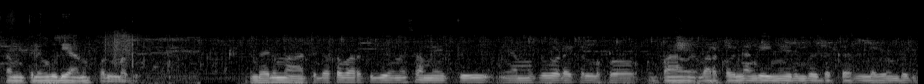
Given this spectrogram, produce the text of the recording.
ശ്രമത്തിലും കൂടിയാണ് ഇപ്പോൾ ഉള്ളത്. എന്തായാലും നാട്ടിലൊക്കെ വർക്ക് ചെയ്യുന്ന സമയത്ത് നമുക്ക് ഇവിടെയൊക്കെ ഉള്ളപ്പോൾ വർക്കെല്ലാം കഴിഞ്ഞ് വരുമ്പോൾ ഇതൊക്കെ ഉള്ളത് കൊണ്ട് ഒരു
